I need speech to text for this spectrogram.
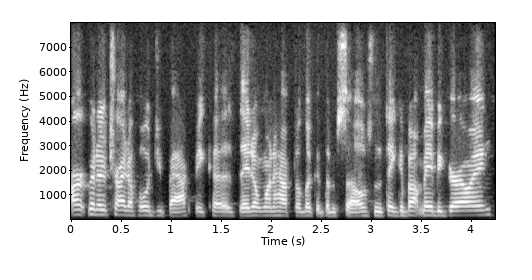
aren't going to try to hold you back because they don't want to have to look at themselves and think about maybe growing.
